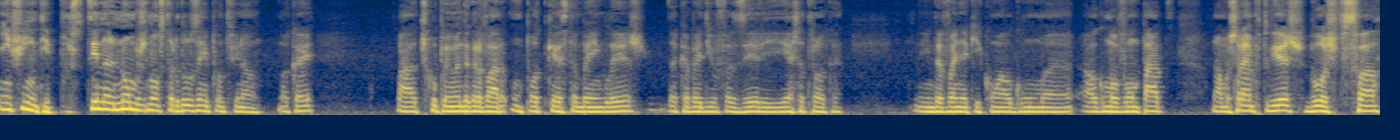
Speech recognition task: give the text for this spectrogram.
Enfim, tipo, se nomes não se traduzem, ponto final, ok? Pá, desculpem, eu ando a gravar um podcast também em inglês. Acabei de o fazer e esta troca ainda venho aqui com alguma, alguma vontade. Não, mas será em português. Boas, pessoal.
